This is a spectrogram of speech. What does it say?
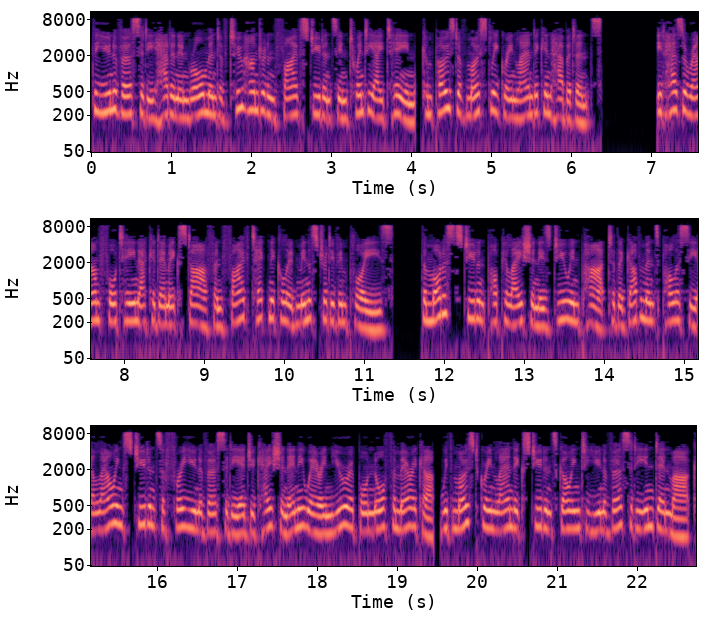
The university had an enrollment of 205 students in 2018, composed of mostly Greenlandic inhabitants. It has around 14 academic staff and 5 technical administrative employees. The modest student population is due in part to the government's policy allowing students a free university education anywhere in Europe or North America, with most Greenlandic students going to university in Denmark.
